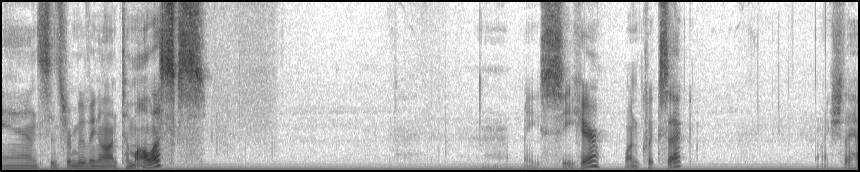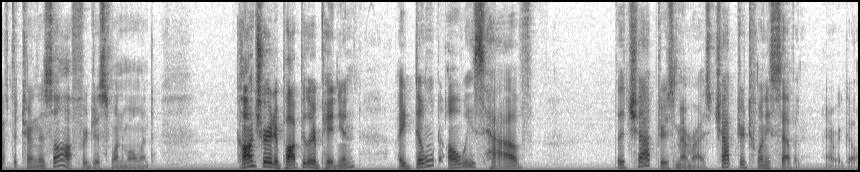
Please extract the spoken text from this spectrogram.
And since we're moving on to mollusks, let me see here. One quick sec. Actually, I have to turn this off for just one moment. Contrary to popular opinion, I don't always have the chapters memorized. Chapter 27. There we go.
